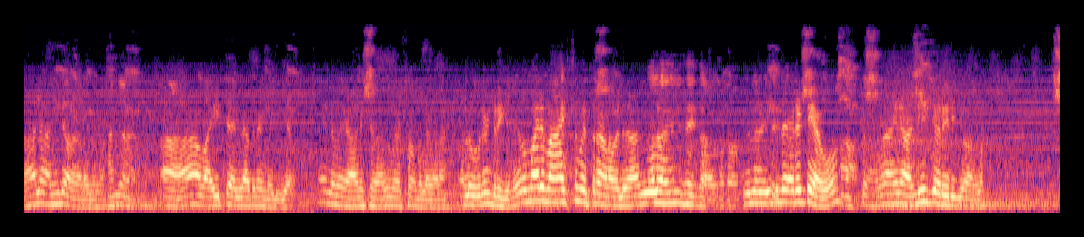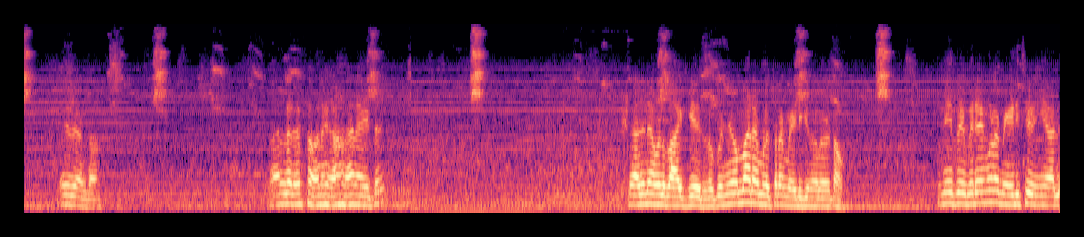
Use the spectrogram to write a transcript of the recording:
നാലും അഞ്ചാണ് കിടക്കുന്നത് ആ ആ വൈറ്റ് എല്ലാത്തിനും മേടിക്കാം അതിന് കാണിച്ചു നല്ല രസമുണ്ടല്ലോ കാണാൻ നല്ല ഉരുണ്ടിരിക്കുന്നത് ഇവന്മാർ മാക്സിമം എത്രയാണോ വലുത് ഇതിന്റെ ഇരട്ടിയാവോ? അതിന് അടിയിൽ കയറിയിരിക്കുവാണല്ലോ. ഇത് കണ്ടോ? നല്ല രസമാണ് കാണാനായിട്ട്. അതിന് നമ്മൾ ബാക്കി തരുള്ളൂ കുഞ്ഞുമാരെ നമ്മൾ ഇത്ര മേടിക്കുന്നുള്ളൂ കേട്ടോ. ഇനിയിപ്പോൾ ഇവരെയും കൂടെ മേടിച്ചു കഴിഞ്ഞാൽ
